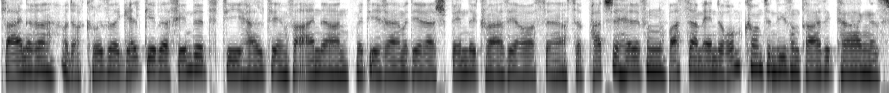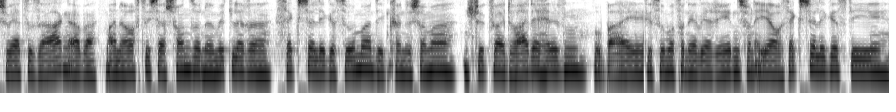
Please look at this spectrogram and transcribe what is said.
kleinere oder auch größere Geldgeber findet, die halt dem Verein dann mit ihrer, mit ihrer Spende quasi aus der, aus der Patsche helfen. Was da am Ende rumkommt in diesen 30 Tagen, ist schwer zu sagen, aber man erhofft sich da schon so eine mittlere sechsstellige Summe, die könnte schon mal ein Stück weit weiterhelfen, wobei die Summe, von der wir reden, schon eher auch sechsstellig ist, die,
